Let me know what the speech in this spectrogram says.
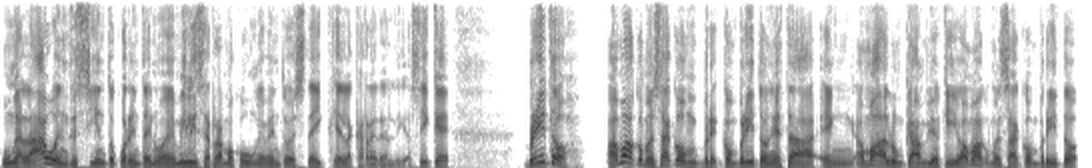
un allowance de 149 mil y cerramos con un evento de stake que es la carrera del día. Así que, Brito, vamos a comenzar con, con Brito en esta, vamos a darle un cambio aquí, vamos a comenzar con Brito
